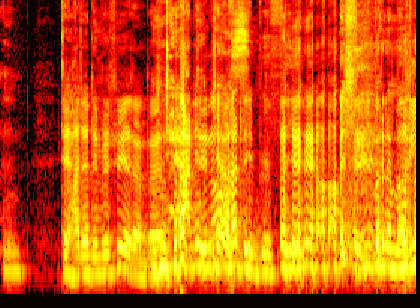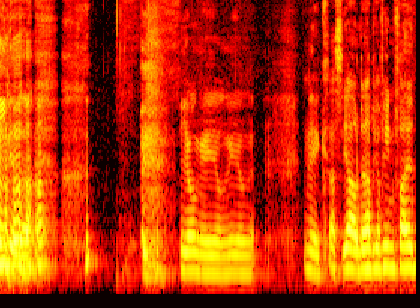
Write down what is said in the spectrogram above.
seinen Der hat ja den Befehl dann. Der, der hat den, der hat den Befehl. Wie bei der Marine da. Junge, Junge, Junge. Nee, krass. Ja, und dann habe ich auf jeden Fall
